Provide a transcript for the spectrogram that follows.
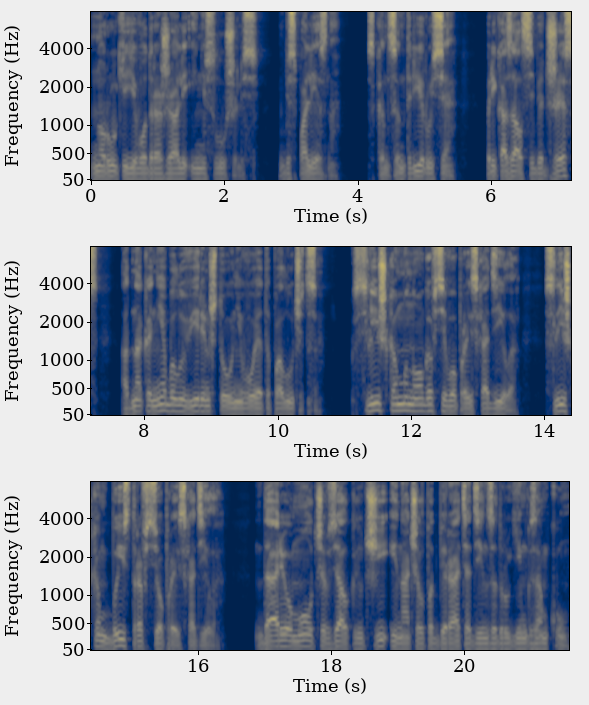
но руки его дрожали и не слушались. Бесполезно. «Сконцентрируйся», — приказал себе Джесс, однако не был уверен, что у него это получится. Слишком много всего происходило. Слишком быстро все происходило. Дарио молча взял ключи и начал подбирать один за другим к замку.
